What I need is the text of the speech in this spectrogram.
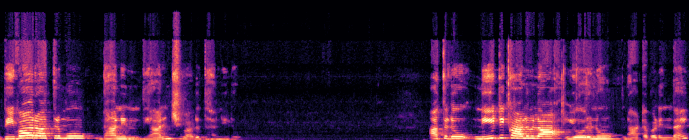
దివారాత్రము దానిని ధ్యానించేవాడు ధన్యుడు. అతడు నీటి కాలువల యోరును నాటబడిందై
